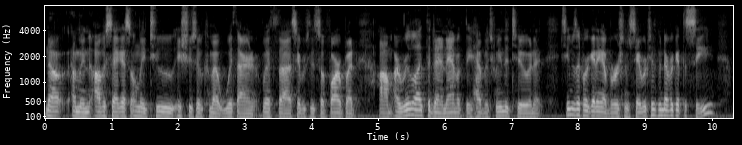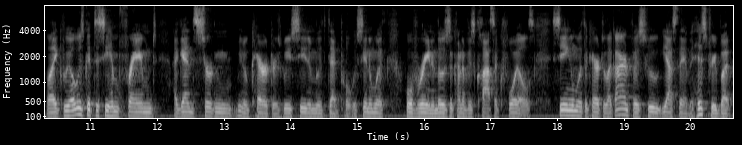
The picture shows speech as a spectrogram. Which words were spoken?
Now, I mean, obviously, I guess only two issues have come out with Iron with uh, Sabretooth so far, but um, I really like the dynamic you have between the two, and it seems like we're getting a version of Sabretooth we never get to see. Like we always get to see him framed against certain you know characters. We've seen him with Deadpool, we've seen him with Wolverine, and those are kind of his classic foils. Seeing him with a character like Iron Fist, who yes, they have a history, but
